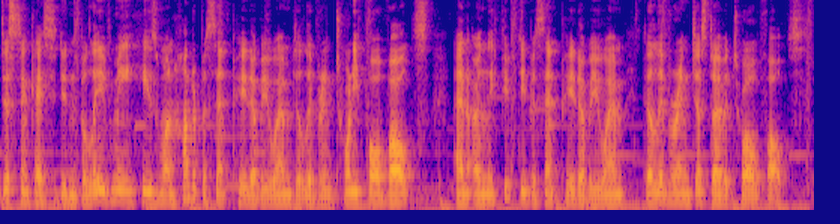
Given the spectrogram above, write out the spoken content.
Just in case you didn't believe me, here's 100% PWM delivering 24 volts and only 50% PWM delivering just over 12 volts.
